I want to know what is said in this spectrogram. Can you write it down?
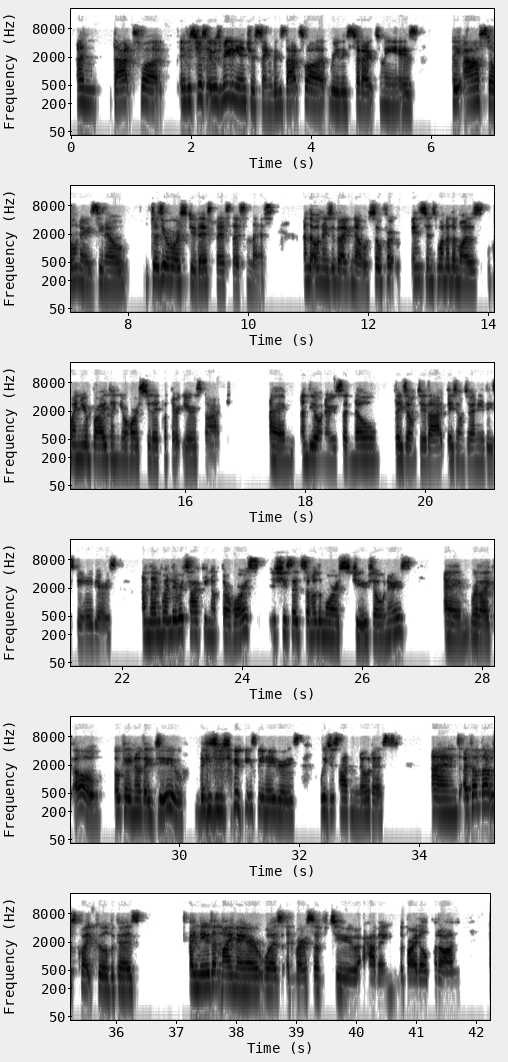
And that's what it was just, it was really interesting because that's what really stood out to me is they asked owners, you know, does your horse do this, this, this, and this? And the owners would be like, no. So, for instance, one of them was when you're bridling your horse, do they put their ears back? Um, and the owner said, no, they don't do that. They don't do any of these behaviors. And then when they were tacking up their horse, she said some of the more astute owners um, were like, oh, okay, no, they do. They do do these behaviors. We just hadn't noticed. And I thought that was quite cool because I knew that my mare was adversive to having the bridle put on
